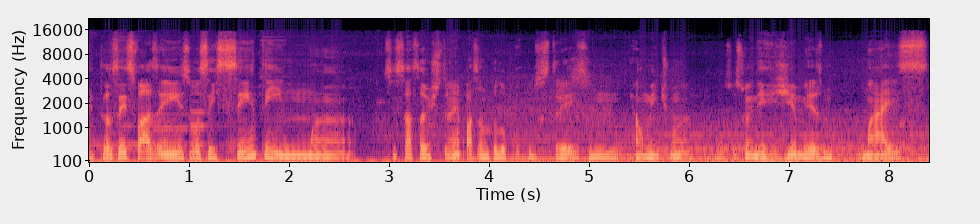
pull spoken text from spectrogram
Então vocês fazem isso, vocês sentem uma sensação estranha passando pelo corpo dos três, um- realmente uma, como se fosse uma energia mesmo, mas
